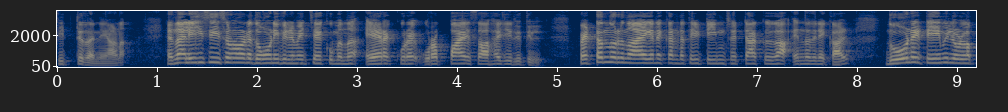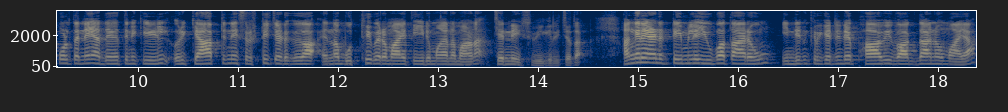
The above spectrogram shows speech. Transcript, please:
ഫിറ്റ് തന്നെയാണ്. എന്നാൽ ഈ സീസണോടെ ധോണി വിരമിച്ചേക്കുമെന്ന് ഏറെക്കുറെ ഉറപ്പായ സാഹചര്യത്തിൽ പെട്ടെന്നൊരു നായകനെ കണ്ടെത്തി ടീം സെറ്റാക്കുക എന്നതിനേക്കാൾ ധോണി ടീമിലുള്ളപ്പോൾ തന്നെ അദ്ദേഹത്തിന് കീഴിൽ ഒരു ക്യാപ്റ്റനെ സൃഷ്ടിച്ചെടുക്കുക എന്ന ബുദ്ധിപരമായ തീരുമാനമാണ് ചെന്നൈ സ്വീകരിച്ചത്. അങ്ങനെയാണ് ടീമിലെ യുവതാരവും ഇന്ത്യൻ ക്രിക്കറ്റിന്റെ ഭാവി വാഗ്ദാനവുമായ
